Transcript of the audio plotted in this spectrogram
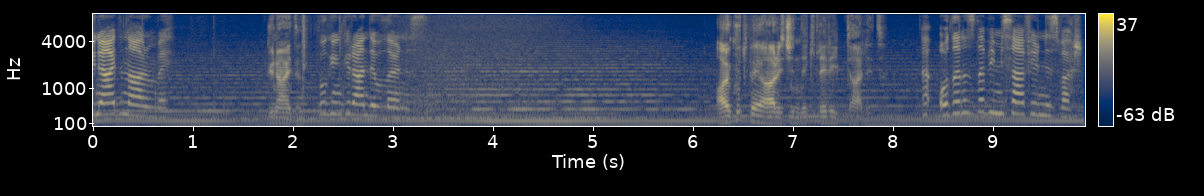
Günaydın Harun Bey. Günaydın. Bugünkü randevularınız. Aykut Bey haricindekileri iptal et. Ha, odanızda bir misafiriniz var.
